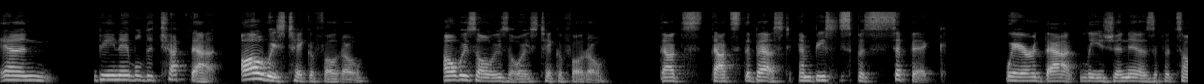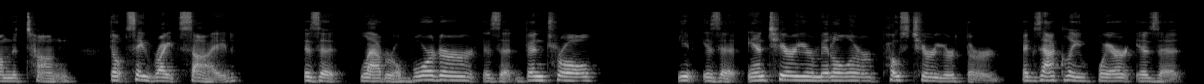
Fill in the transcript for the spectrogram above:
and being able to check that. Always take a photo. Always, always, always take a photo. That's that's the best. And be specific where that lesion is, if it's on the tongue. Don't say right side. Is it lateral border? Is it ventral? Is it anterior, middle, or posterior third? Exactly where is it?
